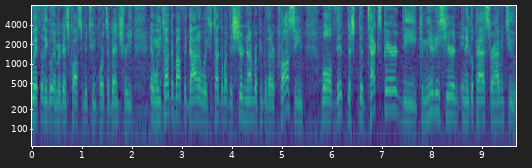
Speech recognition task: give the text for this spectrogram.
with illegal immigrants crossing between ports of entry. And when you talk about the gotaways, you talk about the sheer number of people that are crossing. Well, the, the, the taxpayer, the communities here in, in, Eagle Pass are having to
